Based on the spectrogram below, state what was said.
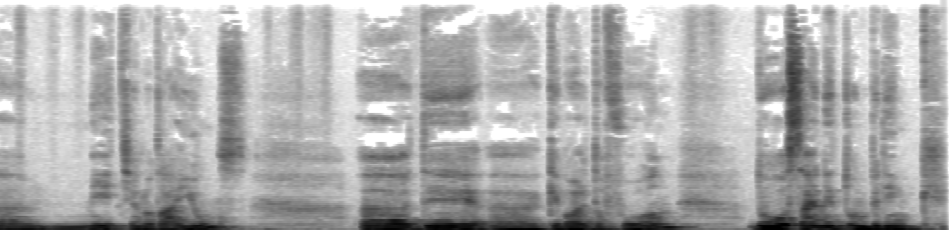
äh, Mädchen oder auch Jungs, äh, die äh, Gewalt erfahren. Da sind nicht unbedingt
